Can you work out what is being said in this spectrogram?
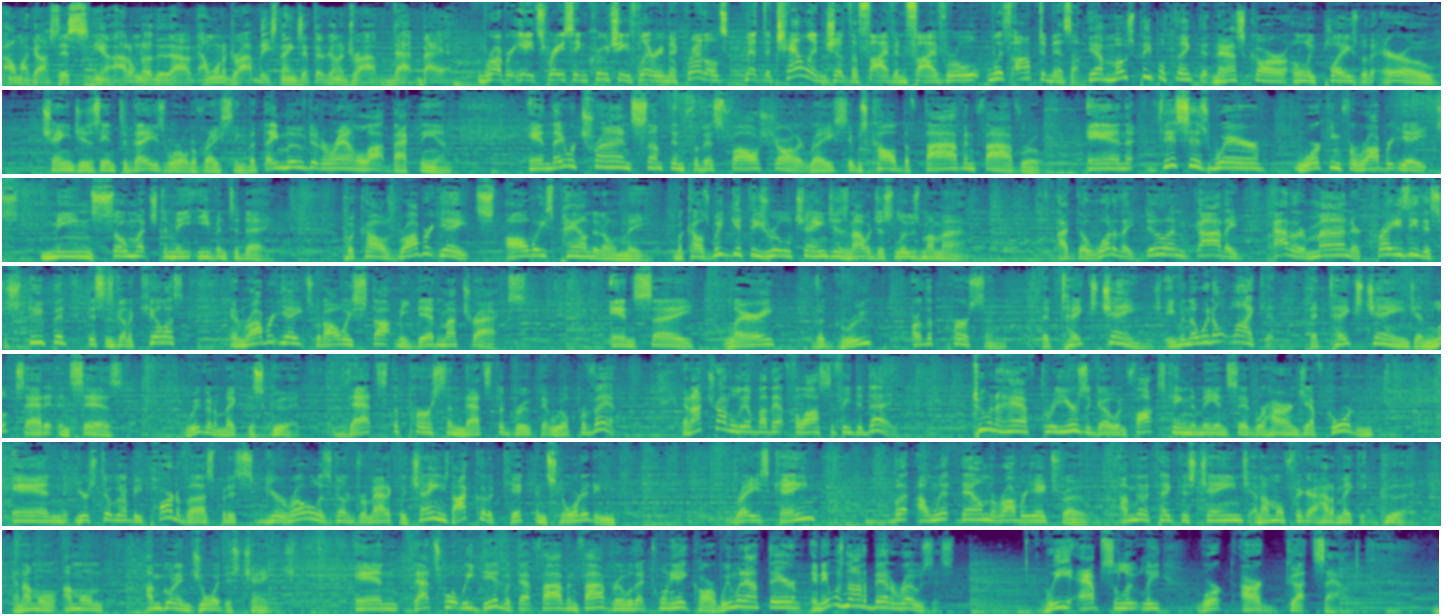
oh my gosh, this, you know, I don't know that I, I want to drive these things if they're going to drive that bad. Robert Yates Racing crew chief Larry McReynolds met the challenge of the 5 and 5 rule with optimism. Yeah, most people think that NASCAR only plays with aero changes in today's world of racing, but they moved it around a lot back then. And they were trying something for this fall Charlotte race. It was called the 5 and 5 rule. And this is where working for Robert Yates means so much to me even today. Because Robert Yates always pounded on me because we'd get these rule changes and I would just lose my mind. I'd go, What are they doing? God, they out of their mind. They're crazy. This is stupid. This is going to kill us. And Robert Yates would always stop me dead in my tracks and say, Larry, the group or the person that takes change, even though we don't like it, that takes change and looks at it and says, We're going to make this good. That's the person, that's the group that will prevail. And I try to live by that philosophy today two and a half, three years ago when Fox came to me and said, We're hiring Jeff Gordon and you're still going to be part of us, but it's your role is going to dramatically change. I could have kicked and snorted and raised Cain, but I went down the Robert Yates road. I'm going to take this change and I'm going to figure out how to make it good. And I'm going I'm going I'm going to enjoy this change. And that's what we did with that 5 and 5 rule with that 28 car. We went out there and it was not a bed of roses. We absolutely worked our guts out.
